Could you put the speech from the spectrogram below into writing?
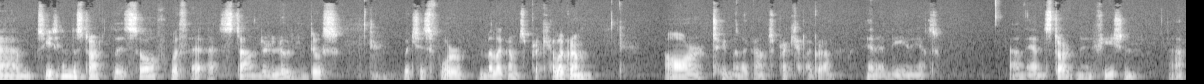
Um, so you tend to start this off with a, a, standard loading dose, which is 4 milligrams per kilogram or 2 milligrams per kilogram in a neonate, and then start an infusion at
